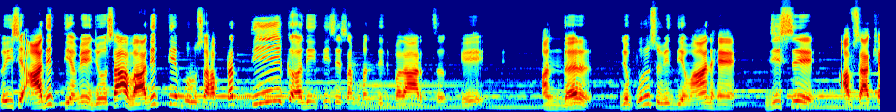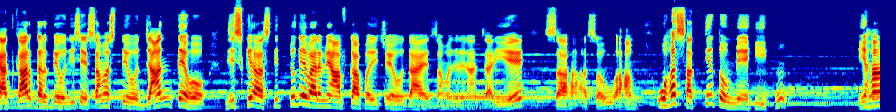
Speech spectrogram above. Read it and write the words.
तो इस आदित्य में जो सा वादित्य पुरुष प्रत्येक अदिति से संबंधित पदार्थ के अंदर जो पुरुष विद्यमान है, जिससे आप साक्षात्कार करते हो, जिसे समझते हो, जानते हो, जिसके अस्तित्व के बारे में आपका परिचय होता है, समझ लेना चाहिए। सह असौ अहम वह सत्य तो मैं ही हूँ। यहाँ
